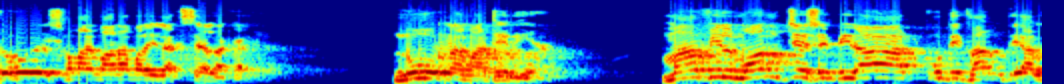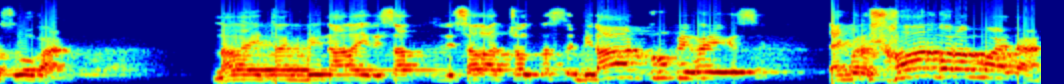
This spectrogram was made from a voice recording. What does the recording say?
জোহরের সময় মারামারি লাগছে এলাকায়। নূর না মাটি নিয়ে। মাহফিল মঞ্চে সে বিরাট কুতি ফান্তি আর স্লোগান। নারাই থাকবি নারাই রিসালাত চলতেছে বিরাট গ্রুপিং হয়ে গেছে। একবারে সরগরম ময়দান।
